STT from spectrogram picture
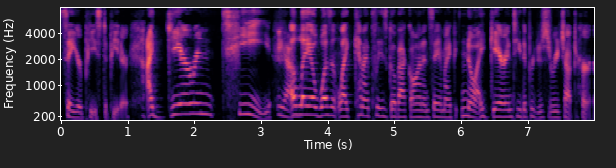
say your piece to Peter?" I guarantee Yeah. Alayah wasn't like, "Can I please go back on and say my?" Piece? No, I guarantee the producers reached out to her.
